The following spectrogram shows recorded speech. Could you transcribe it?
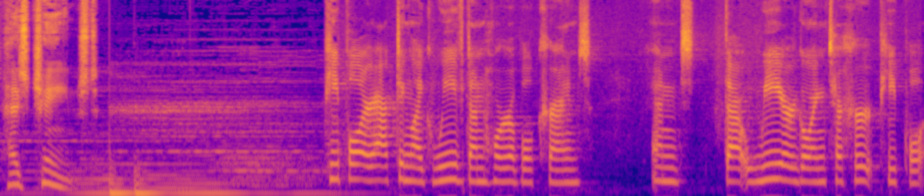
has changed. People are acting like we've done horrible crimes and that we are going to hurt people.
